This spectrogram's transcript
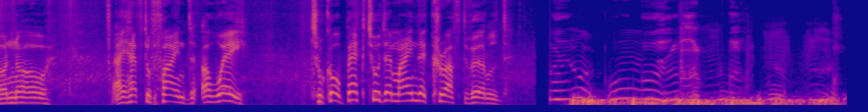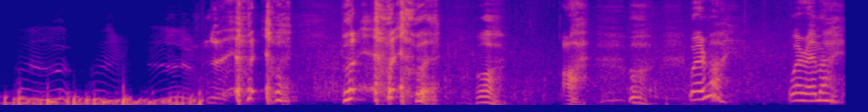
Oh no, I have to find a way to go back to the Minecraft world. oh. Oh. oh, where am I? Where am I?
